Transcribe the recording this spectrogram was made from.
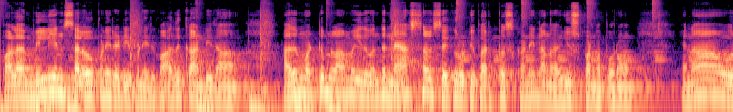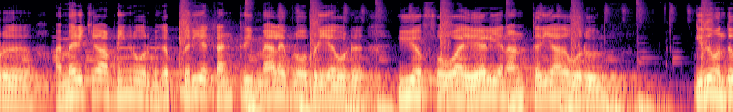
பல மில்லியன் செலவு பண்ணி ரெடி பண்ணியிருக்கோம். அதுக்காண்டி தான் அது மட்டும் இல்லாமல் இது வந்து நேஷ்னல் செக்யூரிட்டி பர்பஸ்க்காண்டி நாங்கள் யூஸ் பண்ண போகிறோம் ஏன்னா ஒரு அமெரிக்கா அப்படிங்கிற ஒரு மிகப்பெரிய கண்ட்ரி மேலே இவ்வளோ பெரிய ஒரு யூஎஃப்ஓவாக ஏலியனான்னு தெரியாத ஒரு இது வந்து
